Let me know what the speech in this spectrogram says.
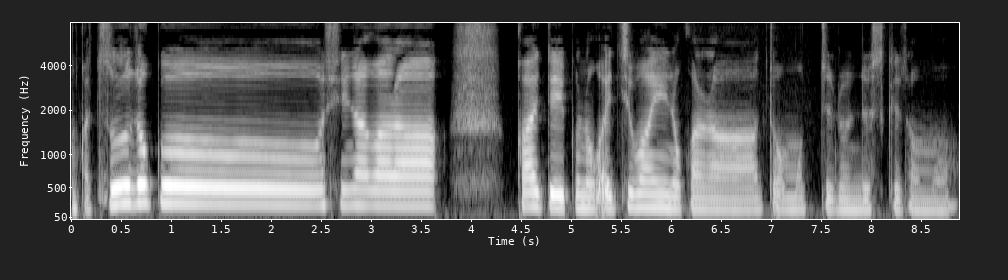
なんか通読しながら書いていくのが一番いいのかなと思ってるんですけども。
